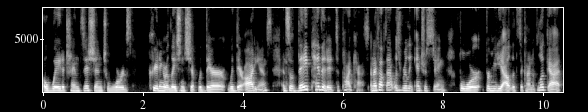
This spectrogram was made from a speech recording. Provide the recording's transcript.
a way to transition towards creating a relationship with their with their audience. And so they pivoted to podcasts. And i thought that was really interesting for for media outlets to kind of look at.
